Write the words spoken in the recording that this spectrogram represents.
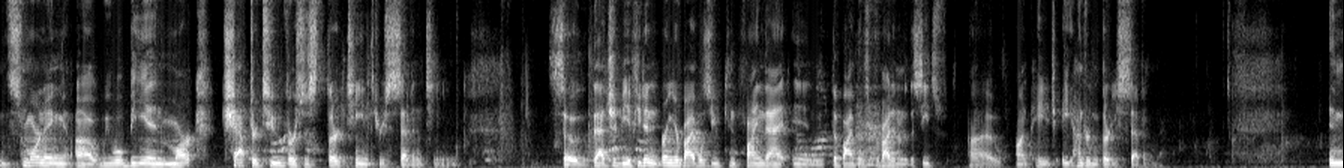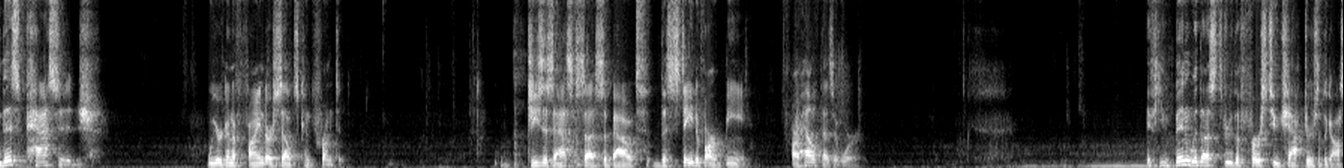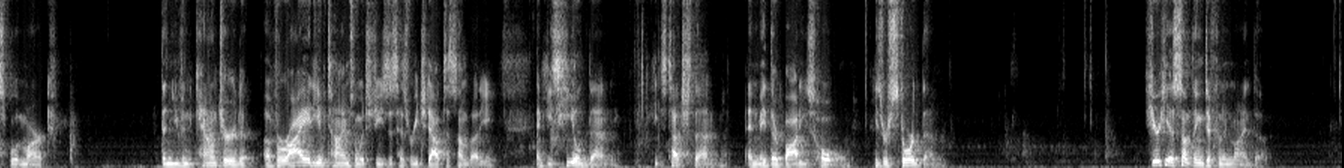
This morning, uh, we will be in Mark chapter 2, verses 13 through 17. So that should be, if you didn't bring your Bibles, you can find that in the Bibles provided under the seats uh, on page 837. In this passage, we are going to find ourselves confronted. Jesus asks us about the state of our being, our health, as it were. If you've been with us through the first two chapters of the Gospel of Mark, then you've encountered a variety of times in which Jesus has reached out to somebody and he's healed them, he's touched them, and made their bodies whole, he's restored them. Here he has something different in mind, though.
